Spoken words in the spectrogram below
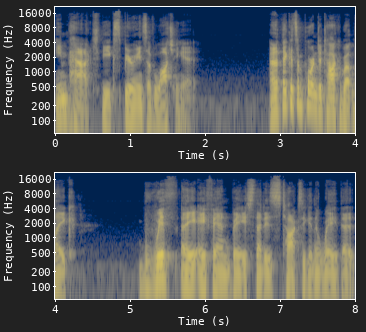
impact the experience of watching it. And i think it's important to talk about like with a, a fan base that is toxic in the way that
